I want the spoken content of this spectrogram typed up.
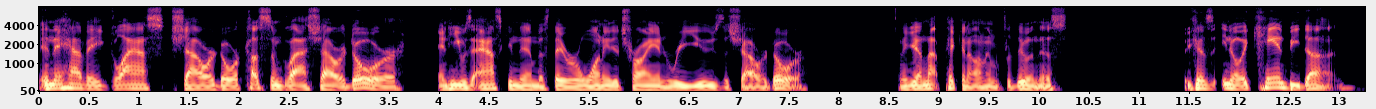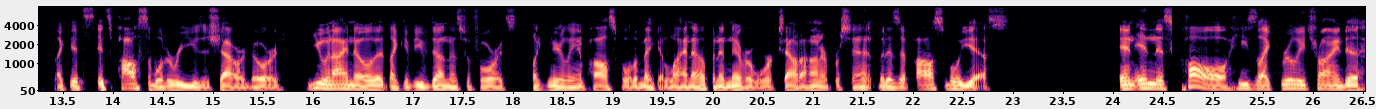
And they have a glass shower door, custom glass shower door. And he was asking them if they were wanting to try and reuse the shower door. And again, not picking on him for doing this because, you know, it can be done like it's it's possible to reuse a shower door. You and I know that like if you've done this before, it's like nearly impossible to make it line up and it never works out 100%, but is it possible? Yes. And in this call, he's like really trying to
